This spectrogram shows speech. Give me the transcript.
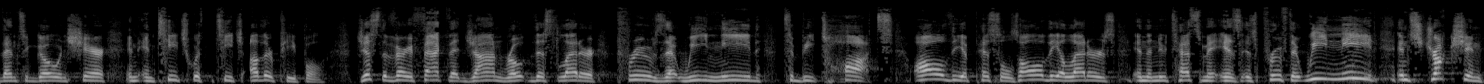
then to go and share and, and teach with teach other people. Just the very fact that John wrote this letter proves that we need to be taught. All the epistles, all the letters in the New Testament is, is proof that we need instruction.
